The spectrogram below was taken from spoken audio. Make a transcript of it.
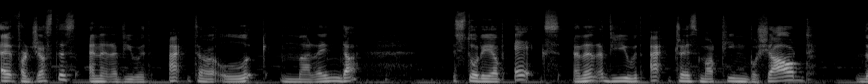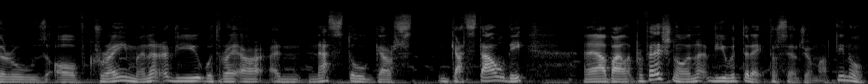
Out for Justice, an interview with actor Luc Merenda. Story of X, an interview with actress Martine Brochard. The Rules of Crime, an interview with writer Ernesto Gastaldi. Uh, a Violent Professional, an interview with director Sergio Martino.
